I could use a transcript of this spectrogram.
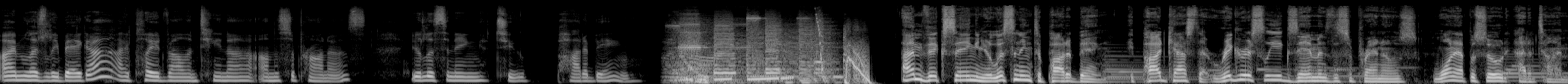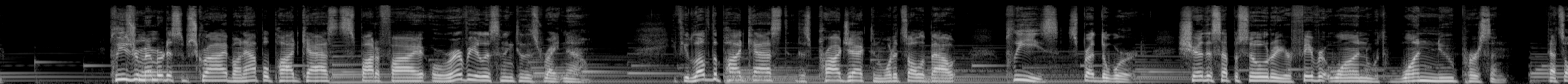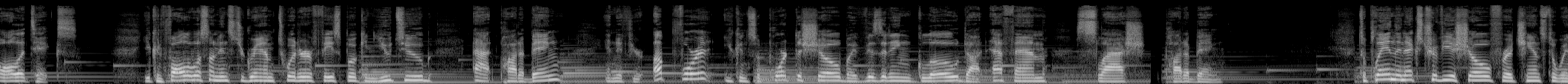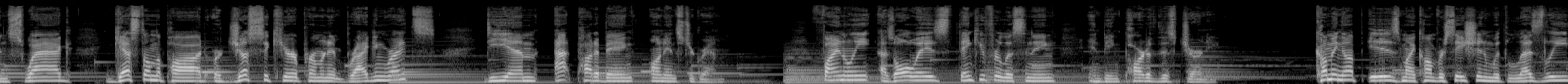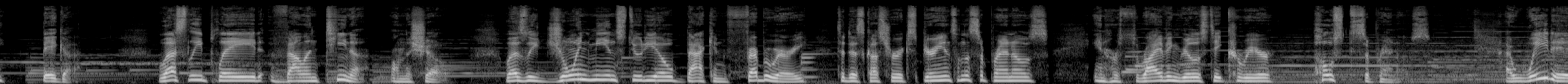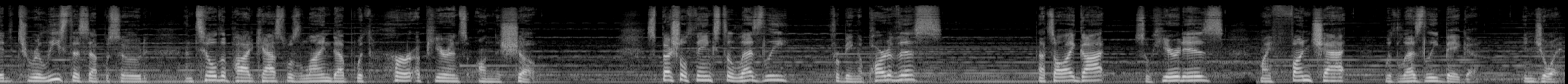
I'm Leslie Bega. I played Valentina on The Sopranos. You're listening to Pada Bing. I'm Vic Singh, and you're listening to Pada Bing, a podcast that rigorously examines The Sopranos, one episode at a time. Please remember to subscribe on Apple Podcasts, Spotify, or wherever you're listening to this right now. If you love the podcast, this project, and what it's all about, please spread the word. Share this episode or your favorite one with one new person. That's all it takes. You can follow us on Instagram, Twitter, Facebook, and YouTube at Podabing. And if you're up for it, you can support the show by visiting glow.fm slash Podabing. To play in the next trivia show for a chance to win swag, guest on the pod, or just secure permanent bragging rights, DM at Podabing on Instagram. Finally, as always, thank you for listening and being part of this journey. Coming up is my conversation with Leslie Bega. Leslie played Valentina on the show. Leslie joined me in studio back in February to discuss her experience on The Sopranos and her thriving real estate career post Sopranos. I waited to release this episode until the podcast was lined up with her appearance on the show. Special thanks to Leslie for being a part of this. That's all I got, so here it is my fun chat with Leslie Bega. Enjoy.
